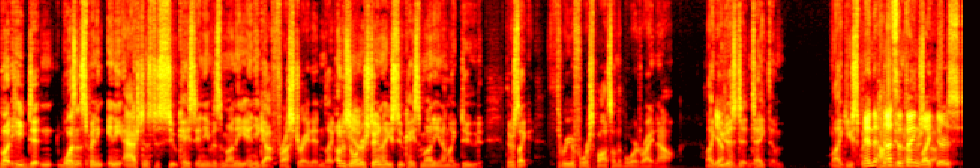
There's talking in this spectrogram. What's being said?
but he didn't wasn't spending any actions to suitcase any of his money and he got frustrated and like I just don't understand how you suitcase money and I'm like dude there's like three or four spots on the board right now like Yep. you just didn't take them like you spend, and time that's the thing like stuff. there's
